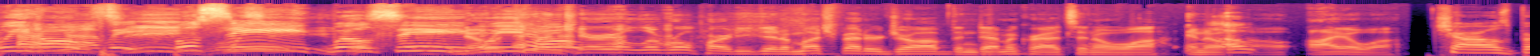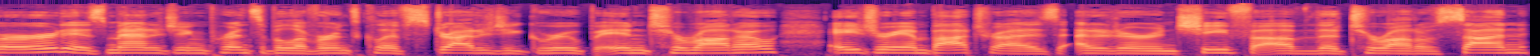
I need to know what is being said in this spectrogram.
we hope. see. We'll see. We'll see. Note we the hope. Ontario Liberal Party did a much better job than Democrats in, Owa- in uh, Oh. Iowa. Charles Bird is managing principal of Earnscliffe Strategy Group in Toronto. Adrian Batra is editor in chief of the Toronto Sun.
